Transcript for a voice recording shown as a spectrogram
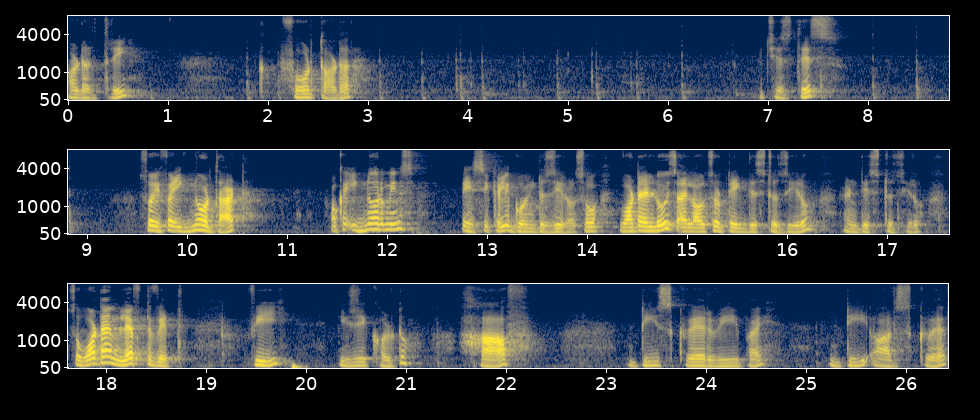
order 3 fourth order which is this. So, if I ignore that okay ignore means basically going to 0. So, what I will do is I will also take this to 0 and this to 0. So, what I am left with V is equal to half d square v by dr square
